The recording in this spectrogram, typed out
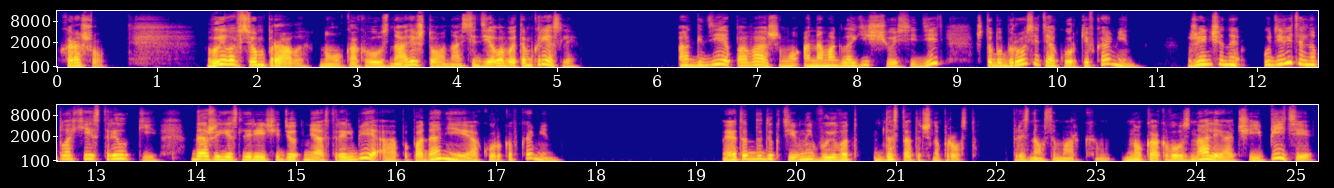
Хорошо. Вы во всем правы, но как вы узнали, что она сидела в этом кресле? А где, по-вашему, она могла еще сидеть, чтобы бросить окурки в камин? Женщины удивительно плохие стрелки, даже если речь идет не о стрельбе, а о попадании окурка в камин. Этот дедуктивный вывод достаточно прост, признался Маркхэм. Но как вы узнали о чаепитии,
